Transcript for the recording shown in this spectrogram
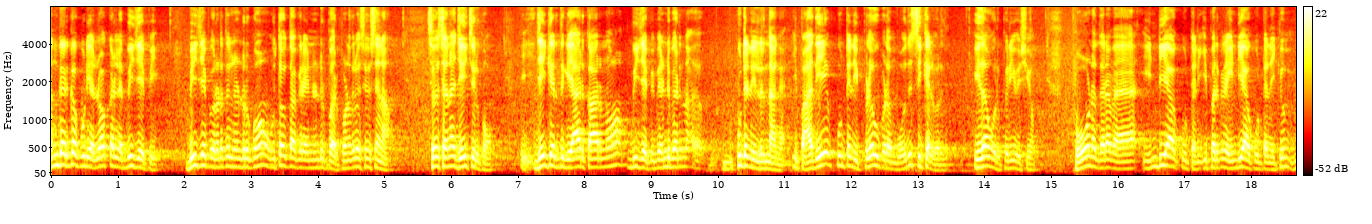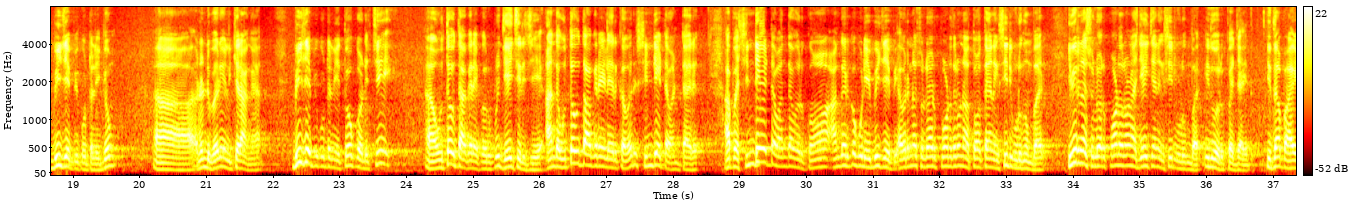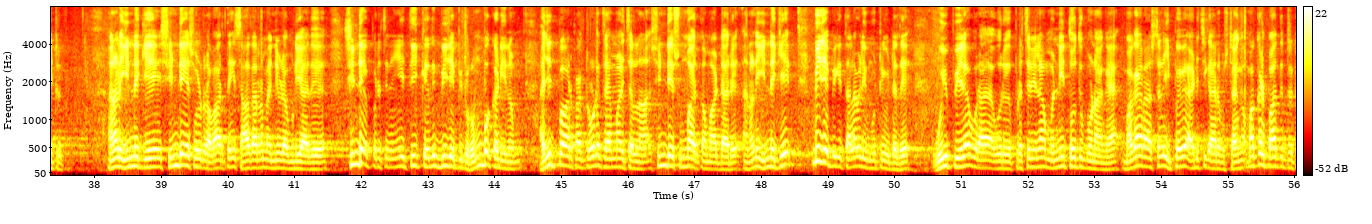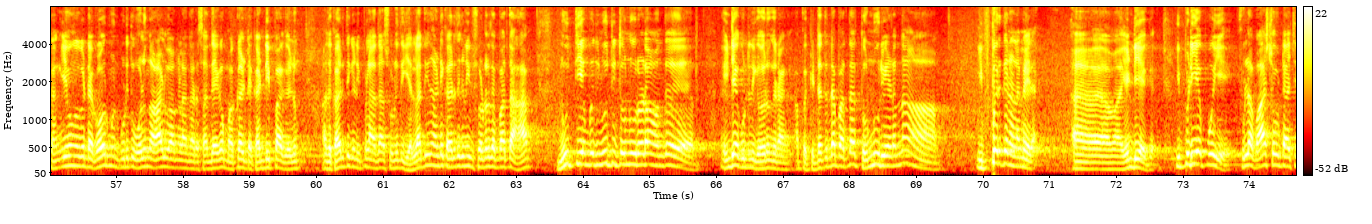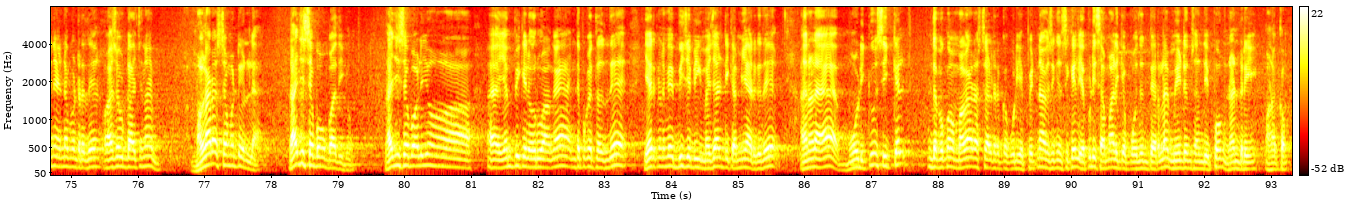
அங்கே இருக்கக்கூடிய லோக்கலில் பிஜேபி பிஜேபி ஒரு இடத்துல நின்றுருக்கோம் உத்தவ் தாக்கரே நின்றுப்பார் போன தடவை சிவசேனா. சிவசேனா ஜெயிச்சிருக்கோம். ஜெயிக்கிறதுக்கு யார் காரணம்? பிஜேபி ரெண்டு பேரும் தான் கூட்டணியில் இருந்தாங்க. இப்போ அதே கூட்டணி பிளவுபடும் போது சிக்கல் வருது. இதுதான் ஒரு பெரிய விஷயம். போன தடவை இந்தியா கூட்டணி இப்போ இருக்கிற இந்தியா கூட்டணிக்கும் பிஜேபி கூட்டணிக்கும் ரெண்டு பேரும் நிற்கிறாங்க பிஜேபி கூட்டணியை தோக்கடிச்சு உத்தவ் தாக்கரே குறிப்பு ஜெயிச்சிருச்சு. அந்த உத்தவ் தாக்கரேல இருக்கவர் ஷிண்டேட்டை வந்துட்டார். அப்போ ஷிண்டேட்டை வந்தவருக்கும் அங்கே இருக்கக்கூடிய பிஜேபி அவர் என்ன சொல்கிறார் போனதில் நான் தோத்தேன் எனக்கு சீட்டு கொடுங்கம்பார். இவர் என்ன சொல்வார் போனதில் நான் ஜெயிச்சேன் எனக்கு சீட்டு கொடுங்கம்பார். இது ஒரு பஞ்சாயத்து இதுதான் இப்போ ஆயிட்டு இருக்கு. அதனால் இன்றைக்கி ஷிண்டே சொல்கிற வார்த்தை சாதாரணமாக எண்ணிவிட முடியாது. ஷிண்டே பிரச்சனையை தீர்க்கிறது பிஜேபிக்கு ரொம்ப கடினம். அஜித் பவர் ஃபேக்டரோடு சமாளிச்சிடலாம். ஷிண்டே சும்மா இருக்க மாட்டார். அதனால் இன்றைக்கி பிஜேபிக்கு தலைவலி முற்றி விட்டது ஒரு ஒரு பிரச்சனையெல்லாம் பண்ணி தோற்று போனாங்க. மகாராஷ்டிராவில் இப்போவே அடிச்சுக்க ஆரம்பிச்சிட்டாங்க. மக்கள் பார்த்துட்ருக்காங்க இவங்ககிட்ட கவர்மெண்ட் கொடுத்து ஒழுங்காக ஆளுவாங்களாங்கிற சந்தேகம் மக்கள்கிட்ட கண்டிப்பாக எழும். அந்த கருத்து கணிப்புலாம் அதான் சொல்லுது. எல்லாத்தையும் தாண்டி கருத்து கணிப்பு சொல்கிறத பார்த்தா நூற்றி ஐம்பது நூற்றி தொண்ணூறோட வந்து இந்தியா கூட்டணிக்கு வருங்கிறாங்க. அப்போ கிட்டத்தட்ட பார்த்தா தொண்ணூறு இடம் தான் இப்போ இருக்க நிலமையில் என்டிஏக்கு. இப்படியே போய் ஃபுல்லாக வாஷ் அவுட் ஆச்சுன்னா என்ன பண்ணுறது வாஷ் அவுட் ஆச்சுன்னா மகாராஷ்டிரா மட்டும் இல்லை ராஜ்யசபாவும் பாதிக்கும். ராஜ்யசபாலையும் எம்பிக்கள் வருவாங்க. இந்த பக்கத்துலேருந்து ஏற்கனவே பிஜேபிக்கு மெஜாரிட்டி கம்மியாக இருக்குது. அதனால் மோடிக்கும் சிக்கல் இந்த பக்கம் மகாராஷ்டிராவில் இருக்கக்கூடிய பிட்னாவிஸுக்கும் சிக்கல். எப்படி சமாளிக்க போகுதுன்னு தெரில மீண்டும் சந்திப்போம். நன்றி. வணக்கம்.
